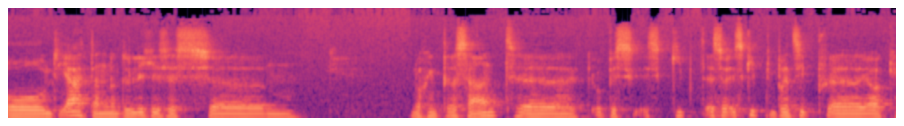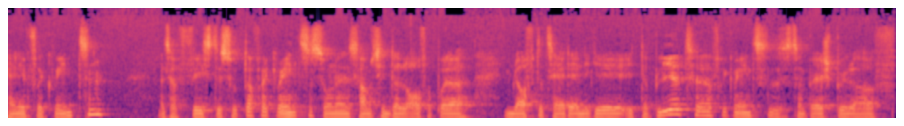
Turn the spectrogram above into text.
Und ja, dann natürlich ist es ähm, noch interessant, äh, ob es, es gibt, also es gibt im Prinzip äh, ja keine Frequenzen, also feste SOTA-Frequenzen, sondern es haben sich in der Lauf, paar, im Laufe der Zeit einige etabliert äh, Frequenzen. Das ist zum Beispiel auf,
